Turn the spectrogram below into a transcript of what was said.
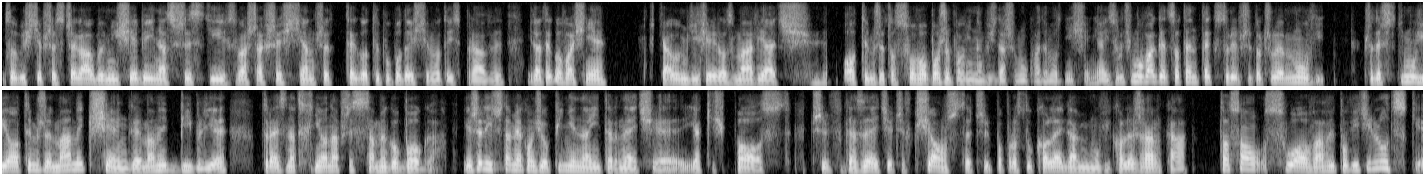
Osobiście przestrzegałbym i siebie, i nas wszystkich, zwłaszcza chrześcijan, przed tego typu podejściem do tej sprawy. I dlatego właśnie chciałbym dzisiaj rozmawiać o tym, że to Słowo Boże powinno być naszym układem odniesienia. I zwróćmy uwagę, co ten tekst, który przytoczyłem, mówi. Przede wszystkim mówi o tym, że mamy księgę, mamy Biblię, która jest natchniona przez samego Boga. Jeżeli czytam jakąś opinię na internecie, jakiś post, czy w gazecie, czy w książce, czy po prostu kolega mi mówi, koleżanka, to są słowa, wypowiedzi ludzkie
